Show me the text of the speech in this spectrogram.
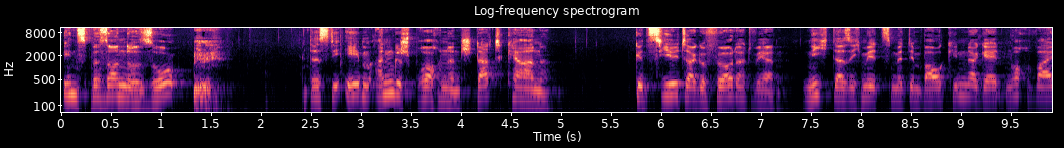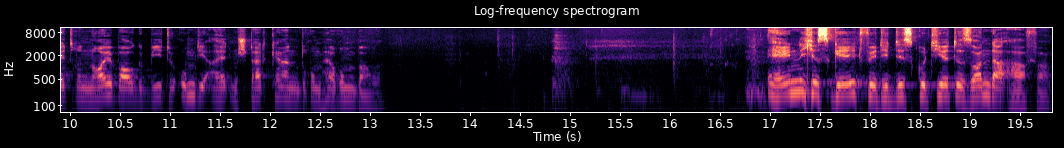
Insbesondere so, dass die eben angesprochenen Stadtkerne gezielter gefördert werden. Nicht, dass ich mit, mit dem Bau Kindergeld noch weitere Neubaugebiete um die alten Stadtkerne drumherum baue. Ähnliches gilt für die diskutierte Sonderafa.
